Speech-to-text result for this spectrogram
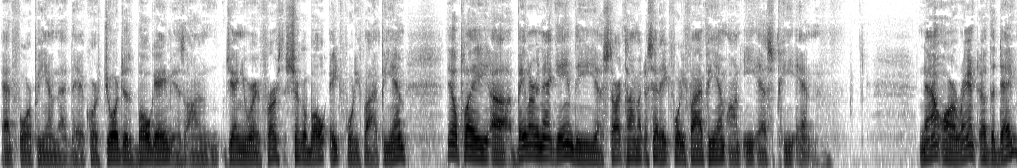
at 4 p.m. that day. Of course, Georgia's bowl game is on January 1st, Sugar Bowl, 8.45 p.m. They'll play uh, Baylor in that game. The uh, start time, like I said, 8.45 p.m. on ESPN. Now, our rant of the day,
